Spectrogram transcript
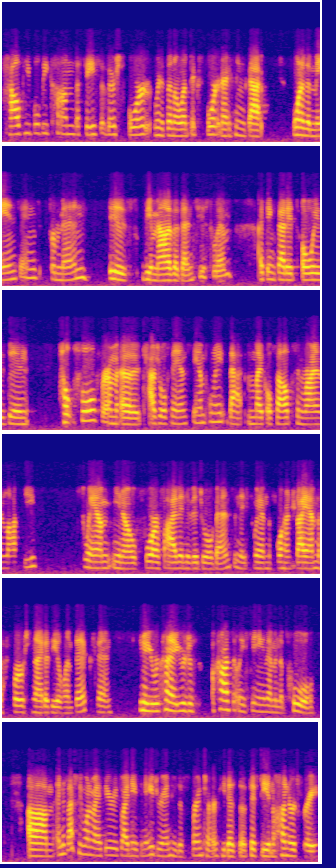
how people become the face of their sport when it's an Olympic sport, and I think that one of the main things for men is the amount of events you swim. I think that it's always been helpful from a casual fan standpoint that Michael Phelps and Ryan Lochte swam, you know, four or five individual events, and they swam the 400 IM the first night of the Olympics, and you know, you were kind of you were just constantly seeing them in the pool. Um, and it's actually one of my theories why Nathan Adrian, who's a sprinter, he does the 50 and the 100 free,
